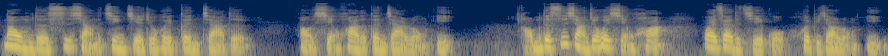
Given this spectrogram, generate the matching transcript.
那我们的思想的境界就会更加的哦显化的更加容易。好，我们的思想就会显化外在的结果会比较容易。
